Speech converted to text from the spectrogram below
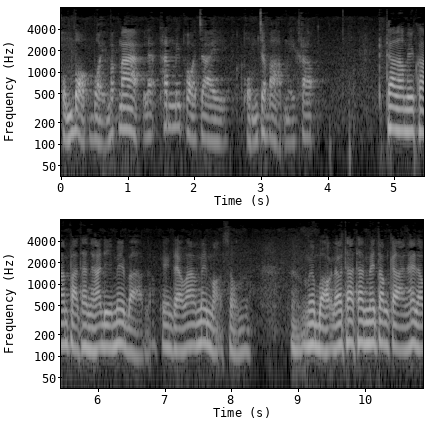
ผมบอกบ่อยมากๆ และท่านไม่พอใจ ผมจะบาปไหมครับ ถ้าเรามีความปรารถนาดีไม่บาปหรอกเพียงแต่ว่าไม่เหมาะสม เมื่อบอกแล้วถ้าท่านไม่ต้องการให้เรา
